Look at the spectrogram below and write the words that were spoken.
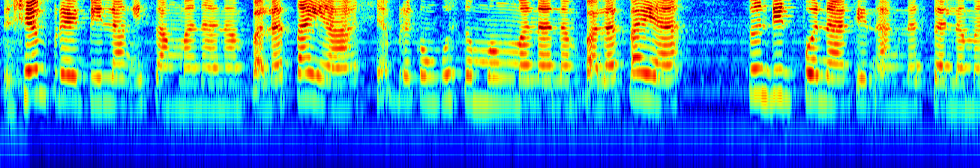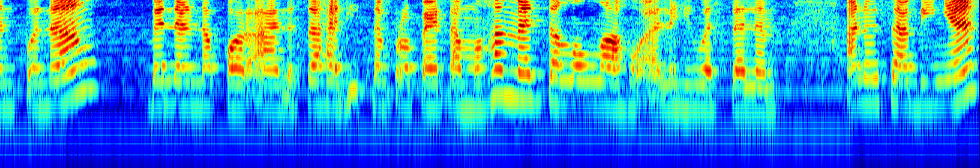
So, syempre, bilang isang mananampalataya, syempre kung gusto mong mananampalataya, sundin po natin ang nasa laman po ng banal na Quran o sa hadith ng propeta Muhammad sallallahu alaihi wasallam. Anong sabi niya?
